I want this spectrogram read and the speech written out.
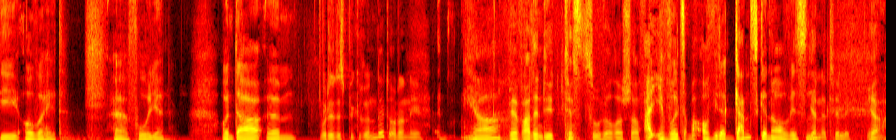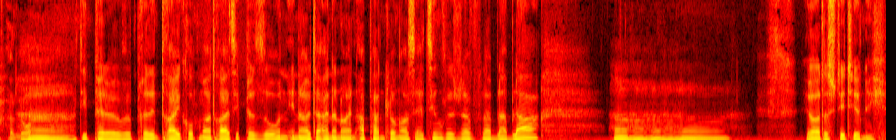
die Overhead-Folien. Und da, ähm, Wurde das begründet oder nee? ja, Wer war denn die Testzuhörerschaft? ah, ihr wollt es aber auch wieder ganz genau wissen. Ja, natürlich. Ja, hallo. Ah, die drei Gruppen hat 30 Personen, Inhalte einer neuen Abhandlung aus der Erziehungswissenschaft, bla bla bla. Ha, ha, ha, ha. Ja, das steht hier nicht.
